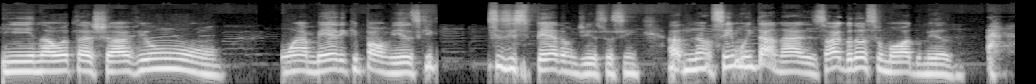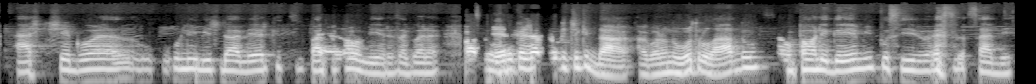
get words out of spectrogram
E na outra chave um, um América e Palmeiras. O que vocês esperam disso, assim? Ah, não, sem muita análise, só a grosso modo mesmo. Acho que chegou a, o limite da América e passa o Palmeiras. Agora. A América já tem o que tinha que dar. Agora no outro lado. São Paulo e Grêmio, impossível saber.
